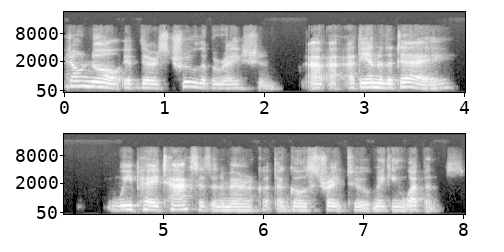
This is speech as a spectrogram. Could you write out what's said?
I don't know if there's true liberation. At, the end of the day, we pay taxes in America that go straight to making weapons,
